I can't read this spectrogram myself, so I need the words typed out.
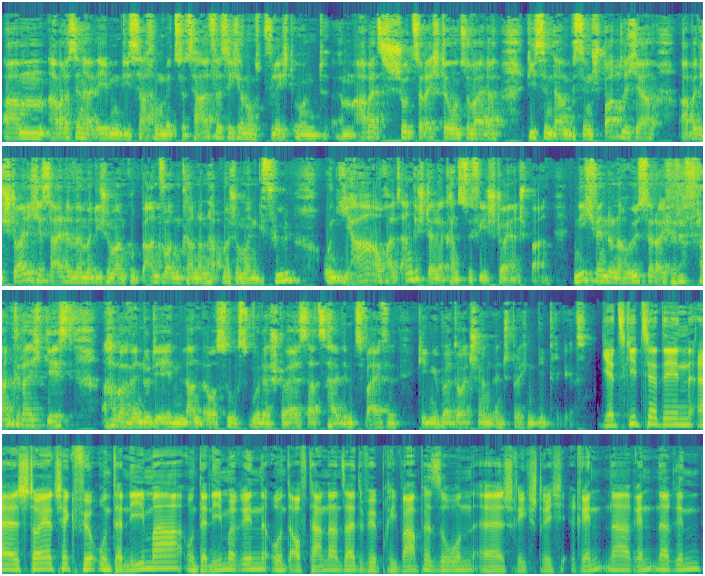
Ähm, aber das sind halt eben die Sachen mit Sozialversicherungspflicht und ähm, Arbeitsschutzrechte und so weiter. Die sind da ein bisschen sportlicher. Aber die steuerliche Seite, wenn man die schon mal gut beantworten kann, dann hat man schon mal ein Gefühl. Und ja, auch als Angestellter kannst du viel Steuern sparen. Nicht, wenn du nach Österreich oder Frankreich gehst, aber wenn du dir eben Land aussuchst, wo der Steuersatz halt im Zweifel gegenüber Deutschland entsprechend niedrig ist. Jetzt gibt's ja den äh, Steuercheck für Unternehmer, Unternehmerinnen und auf der anderen Seite für Privatpersonen, äh, Schrägstrich Rentner, Rentnerinnen.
